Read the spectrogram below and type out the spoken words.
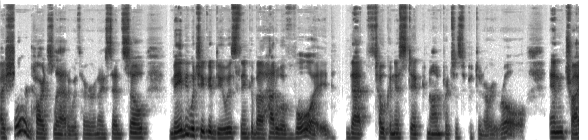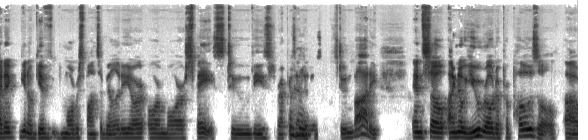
I shared Hart's Ladder with her, and I said, so maybe what you could do is think about how to avoid that tokenistic non-participatory role, and try to you know give more responsibility or or more space to these mm-hmm. representatives mm-hmm. of the student body. And so I know you wrote a proposal, uh,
